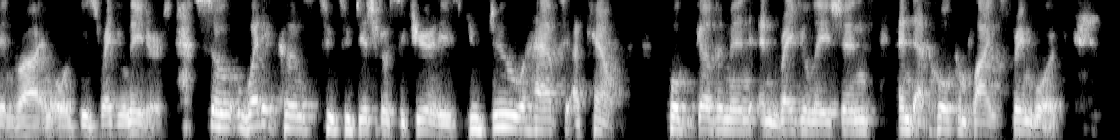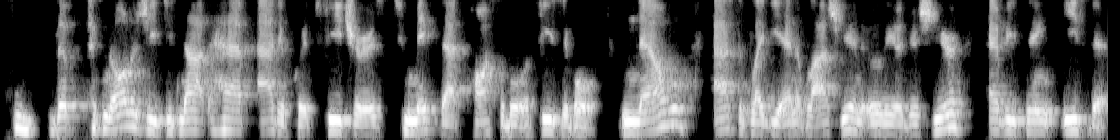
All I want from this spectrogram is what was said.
FINRA and all of these regulators. So when it comes to, to digital securities, you do have to account for government and regulations and that whole compliance framework. The technology did not have adequate features to make that possible or feasible. Now, as of like the end of last year and earlier this year, everything is there.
